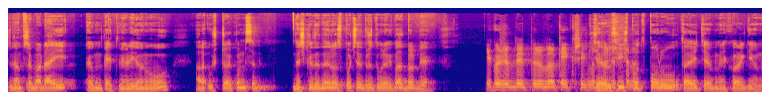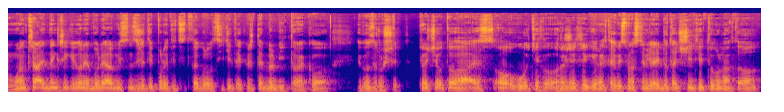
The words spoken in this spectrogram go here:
Že tam třeba dají jako 5 milionů, ale už to jako se neškrte ten rozpočet, protože to bude vypadat blbě. Jako, že by byl velký křik na to, že se podporu tady těm jako regionům. On třeba ten křik jako nebude, ale myslím si, že ty politici to tak budou cítit, jako, že to je blbý to jako, jako zrušit. Když u toho HSOU, těch ohrožených regionech, tak bychom vlastně udělali dotační titul na to,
